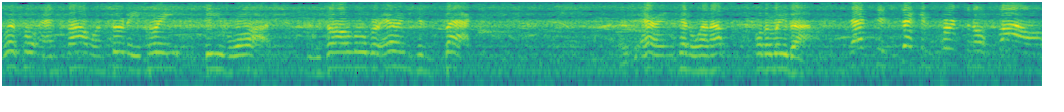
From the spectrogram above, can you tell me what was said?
Whistle and foul on 33, Steve Wash. He was all over Arrington's back as Arrington went up for the rebound. That's his second personal foul.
